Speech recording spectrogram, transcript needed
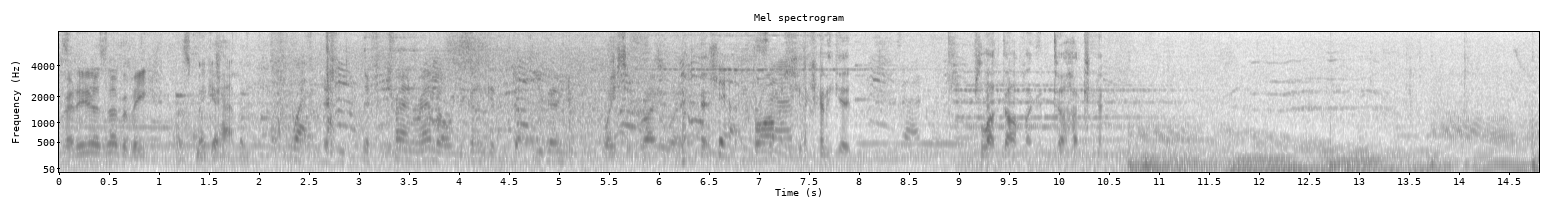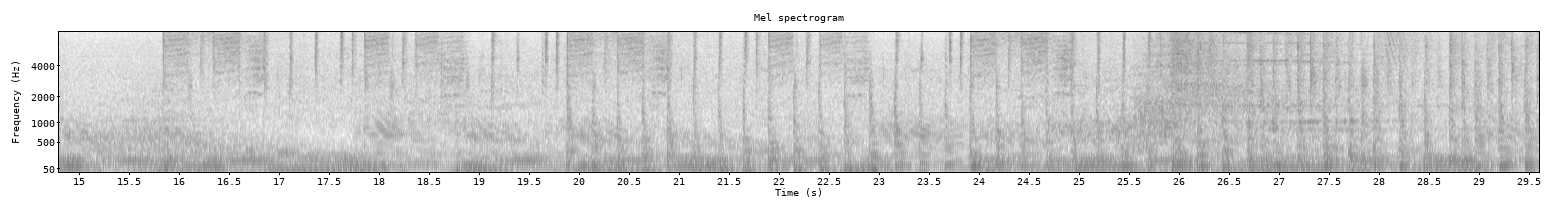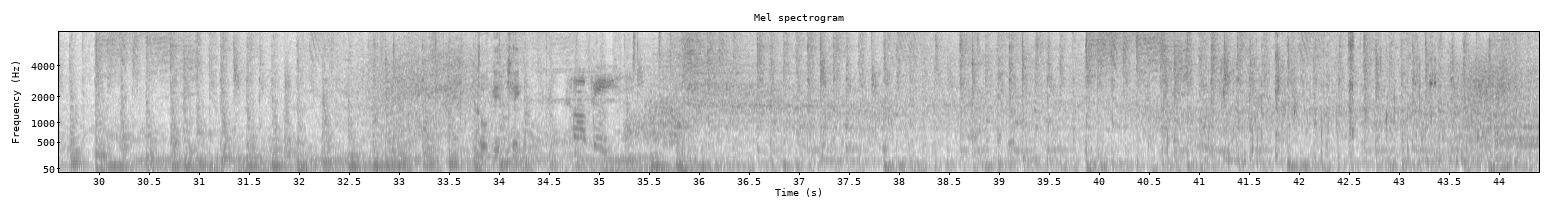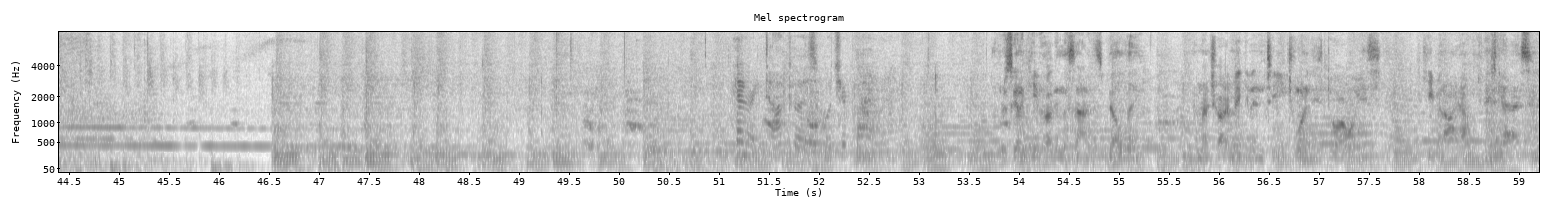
Ready as ever be. Let's make it happen. What? If you, if you try and Rambo, you're gonna get you're gonna get wasted right away. Yeah, Promise you. You're gonna get Exactly. plucked off like a duck. your plan, man? I'm just gonna keep hugging the side of this building. I'm gonna try to make it into each one of these doorways. Keep an eye out for these guys.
